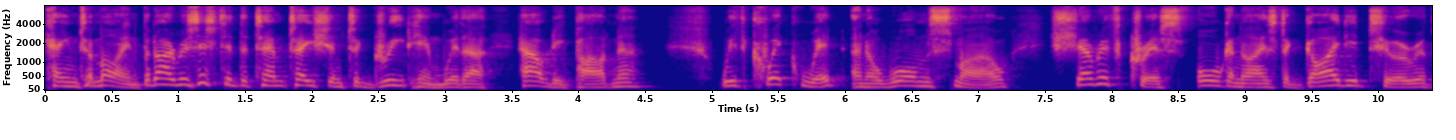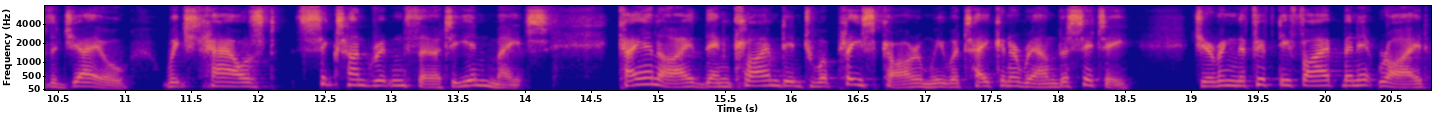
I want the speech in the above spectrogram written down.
came to mind, but I resisted the temptation to greet him with a howdy, partner. With quick wit and a warm smile, Sheriff Chris organized a guided tour of the jail, which housed 630 inmates. Kay and I then climbed into a police car and we were taken around the city. During the 55 minute ride,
